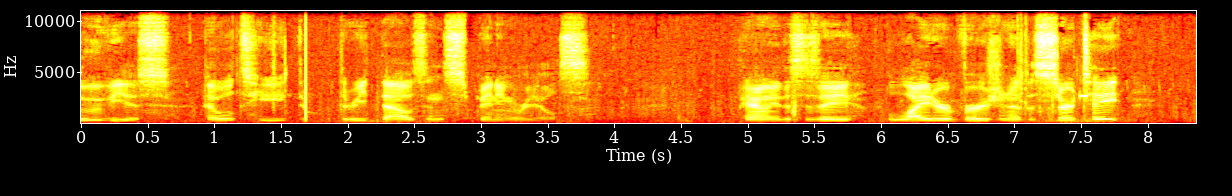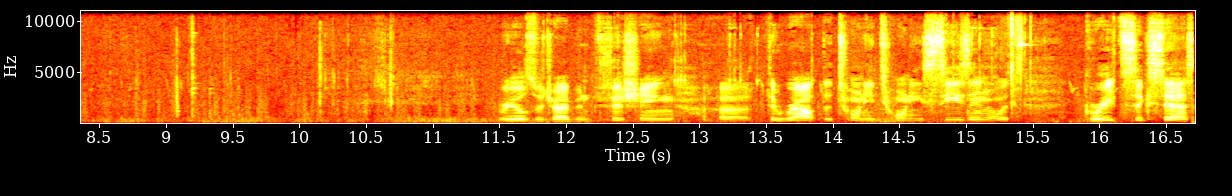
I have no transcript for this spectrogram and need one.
Luvius LT 3000 spinning reels. Apparently this is a lighter version of the Certate. Reels which I've been fishing uh, throughout the 2020 season with great success.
